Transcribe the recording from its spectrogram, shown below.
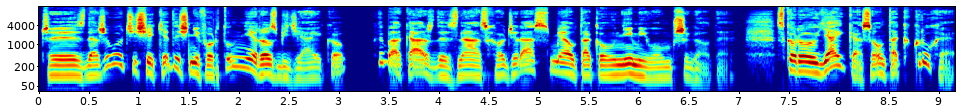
Czy zdarzyło ci się kiedyś niefortunnie rozbić jajko? Chyba każdy z nas choć raz miał taką niemiłą przygodę. Skoro jajka są tak kruche,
